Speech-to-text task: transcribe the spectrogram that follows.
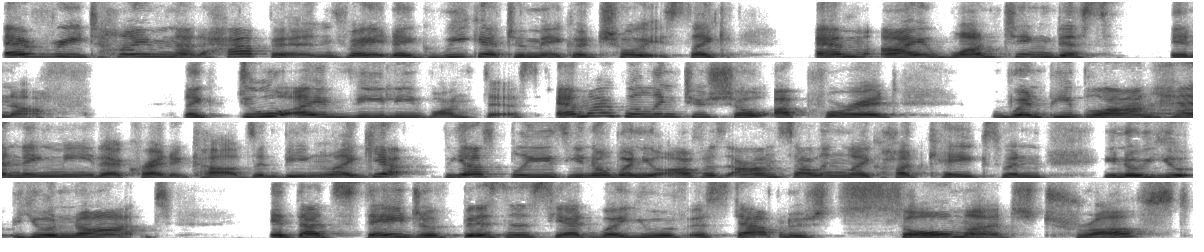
every time that happens, right? Like we get to make a choice. Like, am I wanting this enough? Like, do I really want this? Am I willing to show up for it when people aren't handing me their credit cards and being like, yeah, yes, please, you know, when your offers aren't selling like hotcakes, when you know you you're not at that stage of business yet where you have established so much trust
